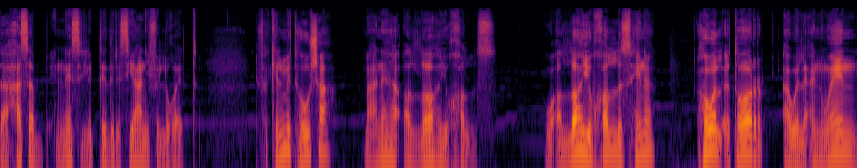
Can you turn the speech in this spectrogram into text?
ده حسب الناس اللي بتدرس يعني في اللغات. فكلمة هوشع معناها الله يخلص. والله يخلص هنا هو الإطار أو العنوان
